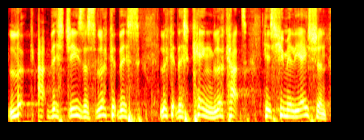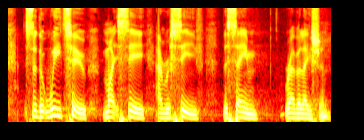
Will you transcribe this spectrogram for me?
look at this Jesus, look at this, look at this king, look at his humiliation so that we too might see and receive the same revelation."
